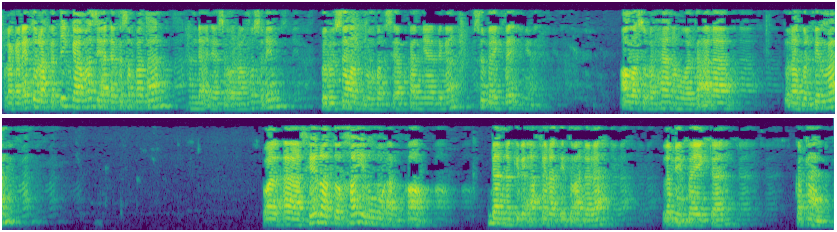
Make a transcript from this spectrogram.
Oleh karena itulah ketika masih ada kesempatan hendaknya seorang muslim berusaha untuk mempersiapkannya dengan sebaik-baiknya. Allah Subhanahu wa taala telah berfirman, "Wal akhiratu khairu abqa." Dan negeri akhirat itu adalah lebih baik dan kekal.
